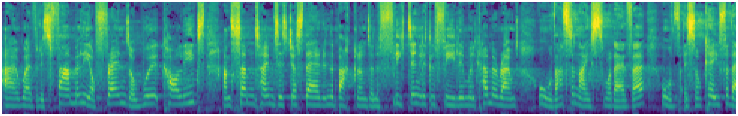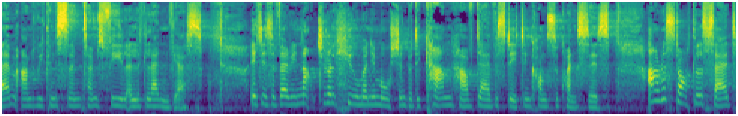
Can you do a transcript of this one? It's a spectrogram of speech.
uh, whether it's family or friends or work colleagues, and sometimes is just there in the background and a fleeting little feeling will come around, oh, that's a nice whatever, oh, it's okay for them, and we can sometimes feel a little envious. It is a very natural human emotion, but it can have devastating consequences. Aristotle said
